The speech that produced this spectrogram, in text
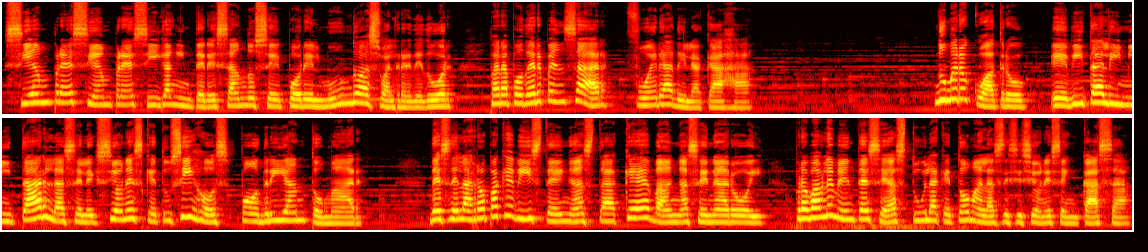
siempre, siempre sigan interesándose por el mundo a su alrededor, para poder pensar fuera de la caja. Número 4. Evita limitar las elecciones que tus hijos podrían tomar. Desde la ropa que visten hasta qué van a cenar hoy, probablemente seas tú la que toma las decisiones en casa.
